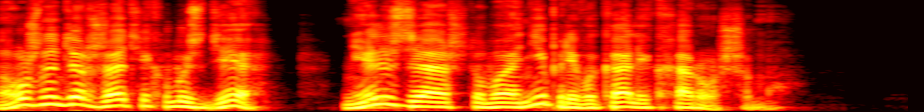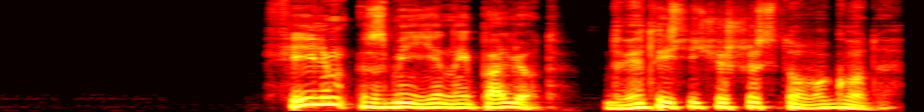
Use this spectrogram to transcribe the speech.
«Нужно держать их в узде. Нельзя, чтобы они привыкали к хорошему». Фильм «Змеиный полет» 2006 года.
